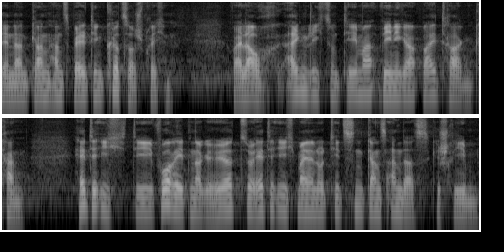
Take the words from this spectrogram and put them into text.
Denn dann kann Hans Belting kürzer sprechen, weil er auch eigentlich zum Thema weniger beitragen kann. Hätte ich die Vorredner gehört, so hätte ich meine Notizen ganz anders geschrieben.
